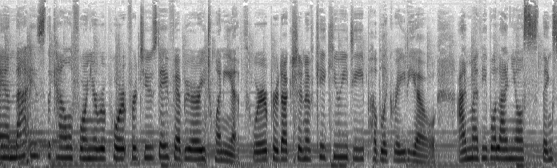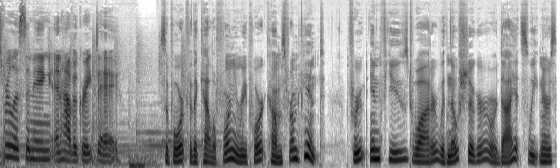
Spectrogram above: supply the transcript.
And that is the California Report for Tuesday, February 20th. We're a production of KQED Public Radio. I'm Madi Bolaños. Thanks for listening and have a great day. Support for the California Report comes from Hint, fruit infused water with no sugar or diet sweeteners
